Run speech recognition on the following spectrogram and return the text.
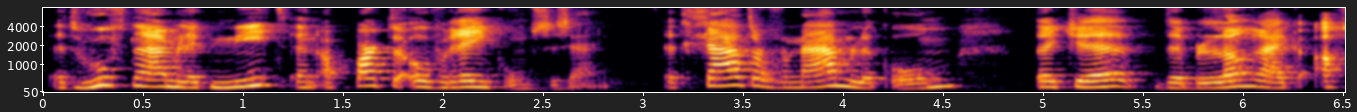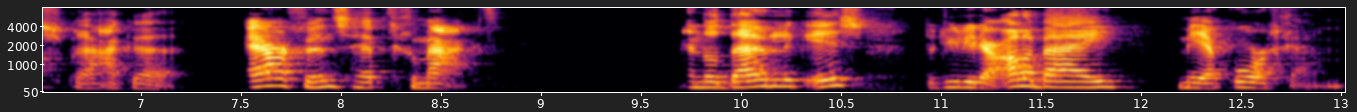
Het hoeft namelijk niet een aparte overeenkomst te zijn. Het gaat er voornamelijk om dat je de belangrijke afspraken ergens hebt gemaakt. En dat duidelijk is dat jullie daar allebei mee akkoord gaan.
